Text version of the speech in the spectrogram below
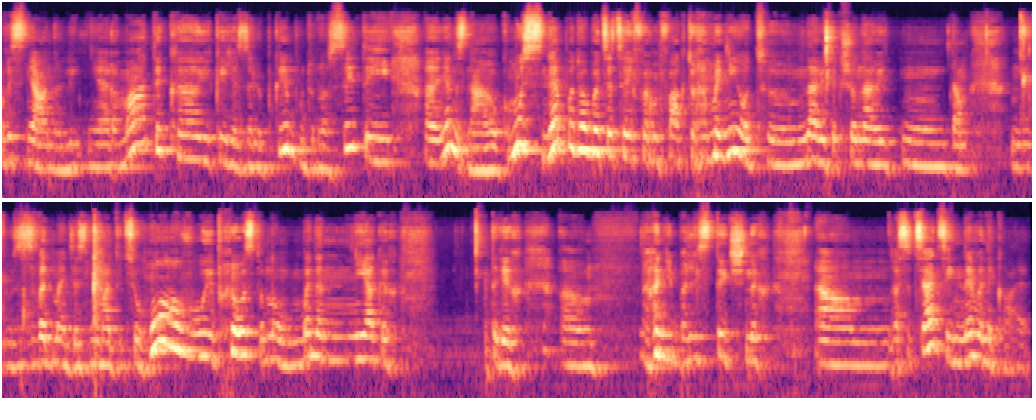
весняно-літній ароматик, е, який я залюбки буду носити. І е, я не знаю, комусь не подобається цей форм-фактор, а мені, от е, навіть якщо навіть там з ведмедя знімати цю голову, і просто ну, в мене ніяких таких е, ганібалістичних е, асоціацій не виникає.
